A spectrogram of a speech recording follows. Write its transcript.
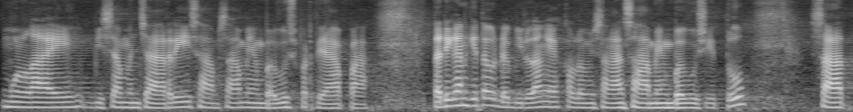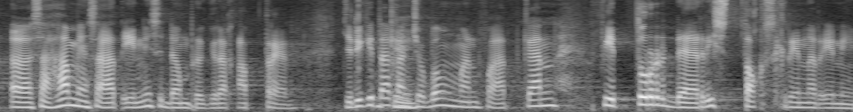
mulai bisa mencari saham-saham yang bagus seperti apa. Tadi kan kita udah bilang ya kalau misalkan saham yang bagus itu saat uh, saham yang saat ini sedang bergerak uptrend. Jadi kita okay. akan coba memanfaatkan fitur dari stock screener ini.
